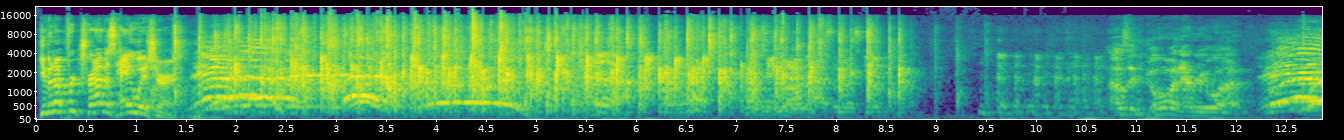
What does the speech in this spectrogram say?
Give it up for Travis Haywisher. How's it going, everyone? Yeah!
